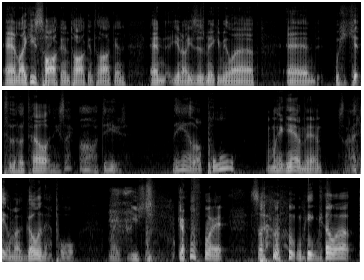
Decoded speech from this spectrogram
and like he's talking, talking, talking and you know he's just making me laugh and we get to the hotel and he's like oh dude they have a pool? I'm like yeah man. He's like i think i'm gonna go in that pool. I'm like you should go for it. So we go up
